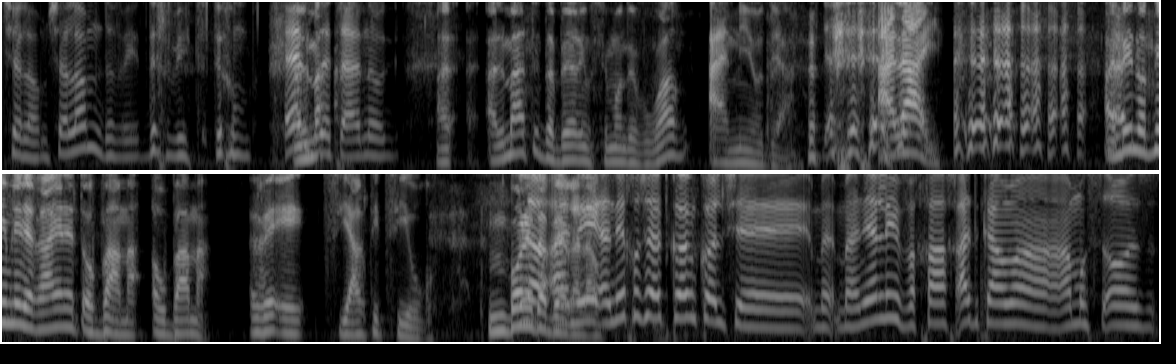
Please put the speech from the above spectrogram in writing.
שלום, שלום, דוד, דוד סטום. איזה תענוג. על, על מה תדבר עם סימון דה וואר? אני יודע. עליי. אני נותנים לי לראיין את אובמה. אובמה, ראה, ציירתי ציור. בוא לא, נדבר אני, עליו. אני חושבת קודם כל שמעניין להיווכח עד כמה עמוס עוז,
